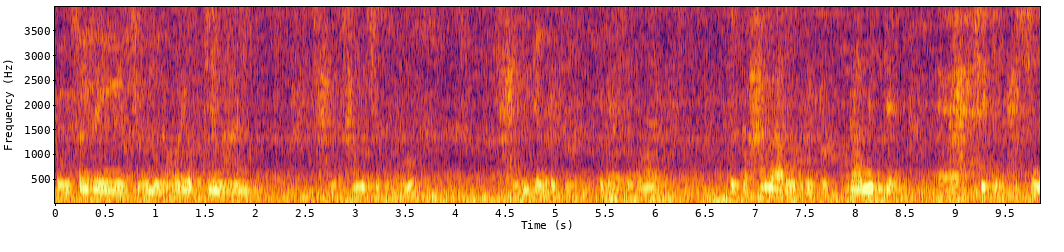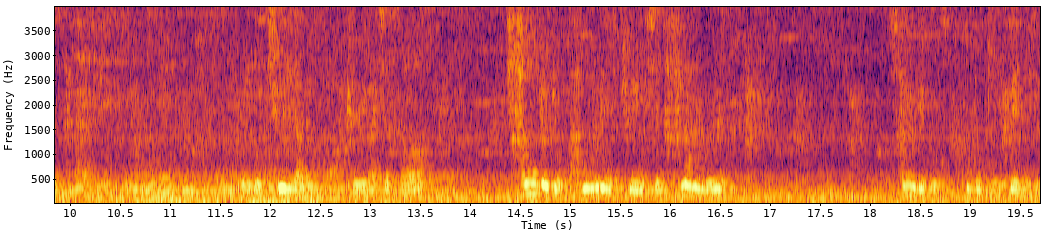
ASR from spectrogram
우리 선생님이 지금은 어렵지만 잘 참으시고 잘 이겨내시고 그리고 하루하루 그래도 보람 있게 같이 이렇게 열심히 살아야 되겠어요. 그리고 주일날은 교회 가셔서 창조주 만물의 주인신 하나님을 섬기고 그분께 예배드리고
